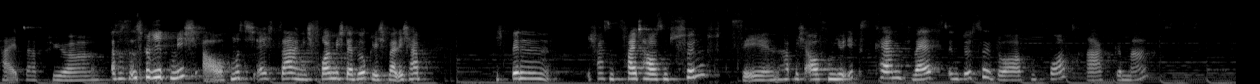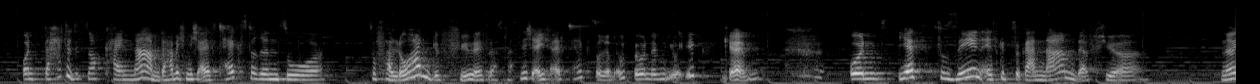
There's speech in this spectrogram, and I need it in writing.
Zeit dafür. Also es inspiriert mich auch, muss ich echt sagen. Ich freue mich da wirklich, weil ich habe, ich bin, ich weiß nicht, 2015 2010 habe ich auf dem UX Camp West in Düsseldorf einen Vortrag gemacht. Und da hatte das noch keinen Namen. Da habe ich mich als Texterin so, so verloren gefühlt. Was, was nicht eigentlich als Texterin auf so einem UX-Camp? Und jetzt zu sehen, es gibt sogar einen Namen dafür. Ne,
